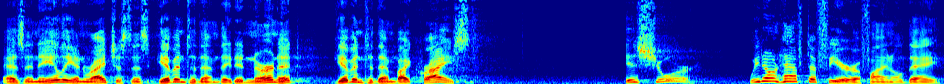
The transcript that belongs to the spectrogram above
as an alien righteousness given to them. They didn't earn it, given to them by Christ, is sure. We don't have to fear a final day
